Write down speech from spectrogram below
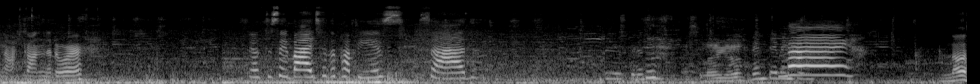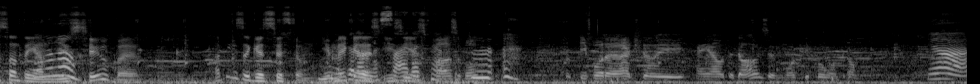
Knock on the door. You have to say bye to the puppies. Sad. That's let go. Bye. Not something I'm know. used to, but I think it's a good system. You make it gonna get on as easy side, as possible people to actually hang out with the dogs, and more people will come. Yeah.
